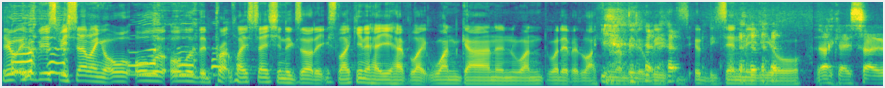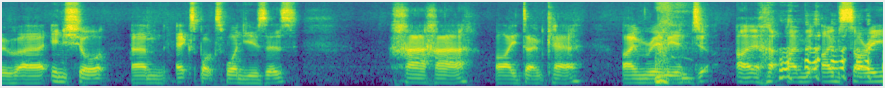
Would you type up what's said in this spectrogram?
He'll, he'll just be selling all, all, all of the PlayStation exotics. Like, you know how you have like one gun and one whatever, like, you know, it'll be, it'll be Zen Meteor. Okay, so uh, in short, um, Xbox One users, ha ha, I don't care. I'm really enjo- I, I'm I'm sorry.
